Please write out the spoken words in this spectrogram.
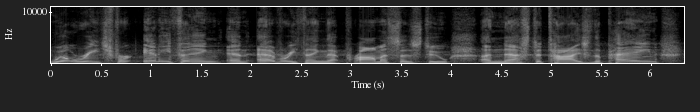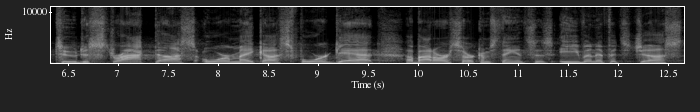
we'll reach for anything and everything that promises to anesthetize the pain, to distract us, or make us forget about our circumstances, even if it's just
